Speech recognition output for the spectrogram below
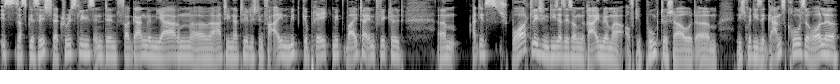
ist das Gesicht der Grizzlies in den vergangenen Jahren, äh, hat die natürlich den Verein mitgeprägt, mit weiterentwickelt. Ähm, hat jetzt sportlich in dieser Saison rein, wenn man auf die Punkte schaut, ähm, nicht mehr diese ganz große Rolle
